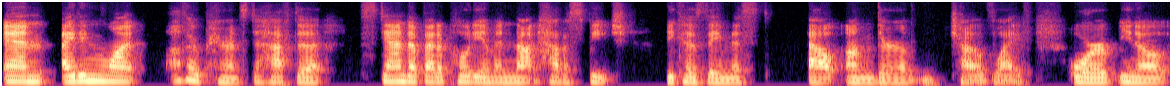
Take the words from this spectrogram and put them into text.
And I didn't want other parents to have to stand up at a podium and not have a speech because they missed out on their child's life or you know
